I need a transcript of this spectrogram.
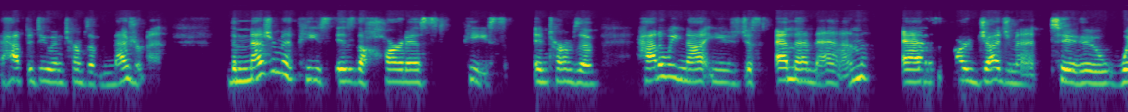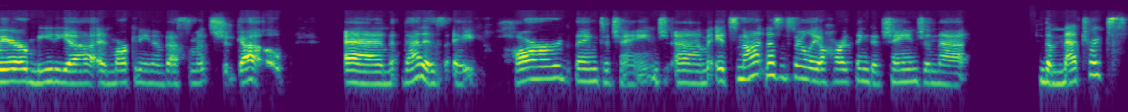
have to do in terms of measurement. The measurement piece is the hardest piece in terms of how do we not use just MMM as our judgment to where media and marketing investments should go. And that is a hard thing to change. Um, it's not necessarily a hard thing to change in that the metrics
